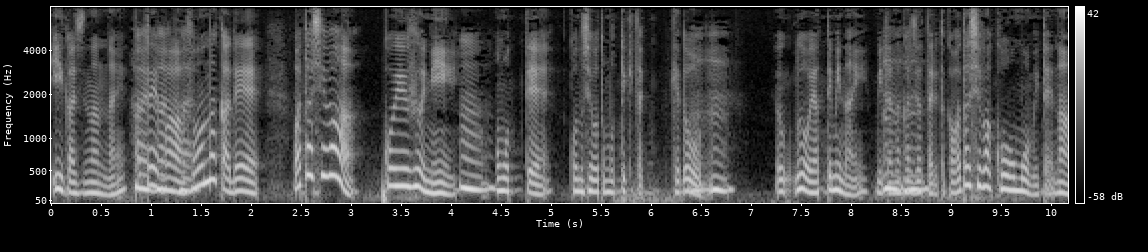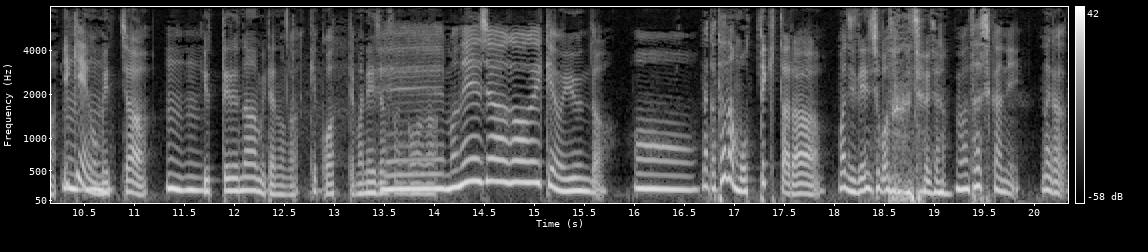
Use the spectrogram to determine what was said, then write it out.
いい感じになんない？例えば、その中で、私は、こういうふうにうん。思って、この仕事持ってきたけど、うんどうやってみない？みたいな感じだったりとか、私はこう思うみたいな、意見をめっちゃうん。うんうん。言ってるな、みたいなのが結構あって、マネージャーさん側が。えーマネージャー側が意見を言うんだ。なんかただ持ってきたら、マジ電書バトになっちゃうじゃん。まあ確かに。なんか、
